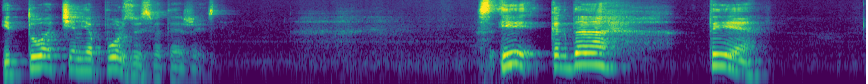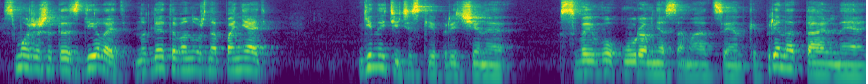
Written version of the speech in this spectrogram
и то, чем я пользуюсь в этой жизни. И когда ты сможешь это сделать, но для этого нужно понять генетические причины своего уровня самооценки, пренатальные,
